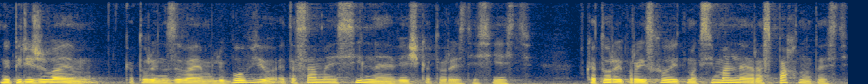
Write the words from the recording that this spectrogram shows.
мы переживаем, которые называем любовью, это самая сильная вещь, которая здесь есть, в которой происходит максимальная распахнутость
